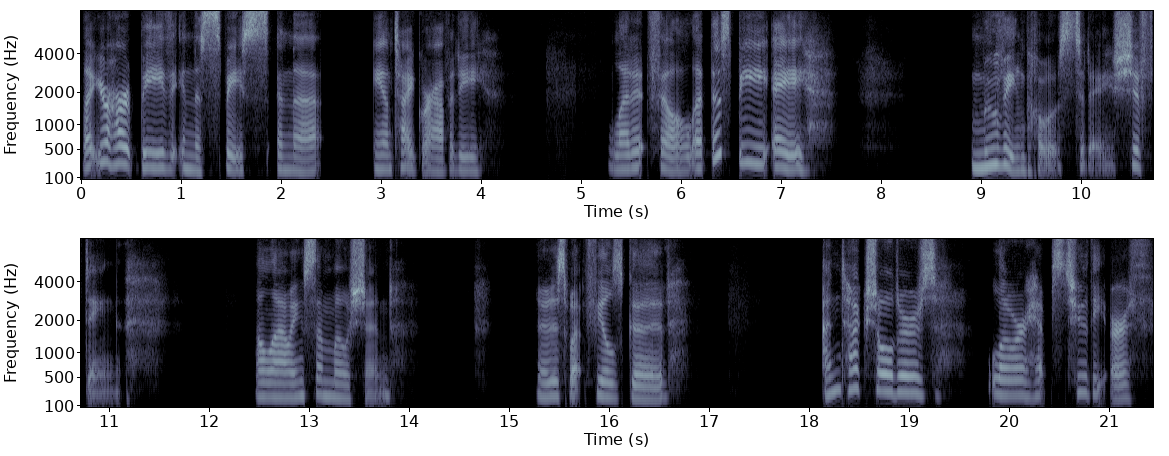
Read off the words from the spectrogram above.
Let your heart bathe in the space and the anti gravity. Let it fill. Let this be a moving pose today, shifting allowing some motion. Notice what feels good. Untuck shoulders, lower hips to the earth.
